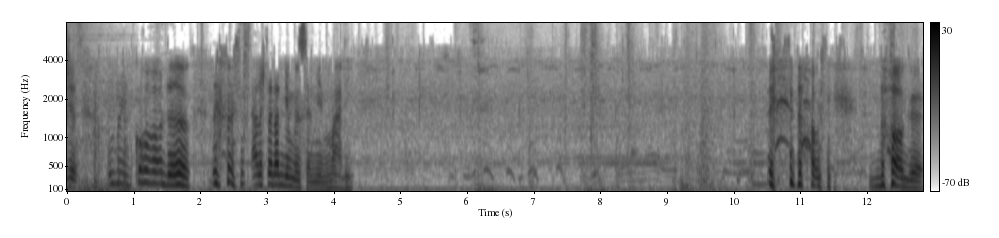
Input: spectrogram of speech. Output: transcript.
t-shirt. Oh my god. Uh, Alistair, that game will send me mad. dog. Dog.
